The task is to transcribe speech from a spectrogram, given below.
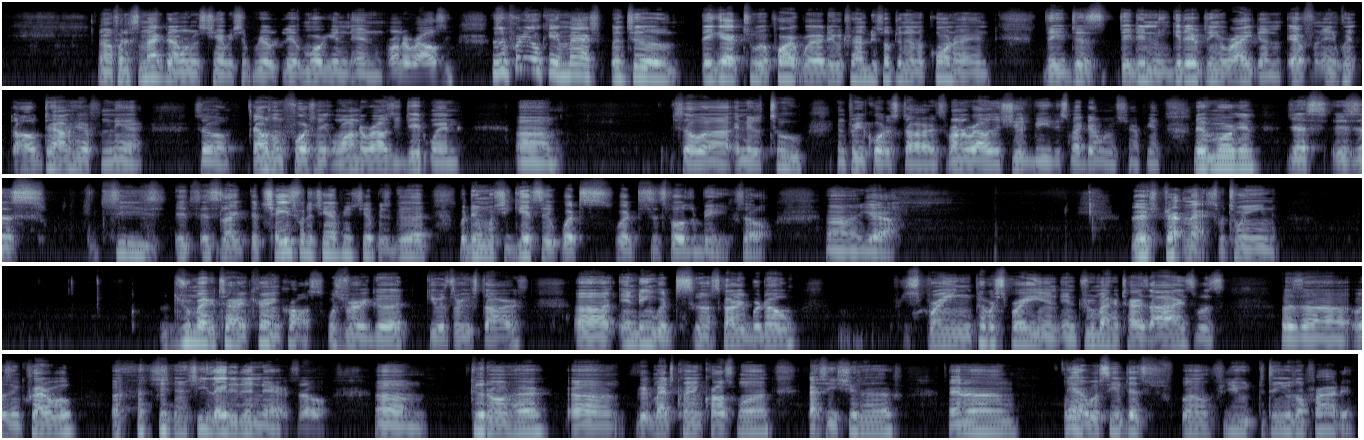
Uh, for the SmackDown Women's Championship, Liv Morgan and Ronda Rousey. It was a pretty okay match until they got to a part where they were trying to do something in the corner and they just they didn't get everything right and everything went all downhill from there. So that was unfortunate. Ronda Rousey did win. Um, so uh, and there's two and three quarter stars. Ronda Rousey should be the SmackDown Women's Champion. Liv Morgan just is just she's it's it's like the chase for the championship is good, but then when she gets it, what's what's it supposed to be? So, uh, yeah. The strap match between Drew McIntyre and Karrion Kross was very good. Give it three stars. Uh, ending with uh, Scarlett Bordeaux spraying pepper spray in, in Drew McIntyre's eyes was was uh was incredible. she, she laid it in there, so um good on her. Uh, good match. Karrion Kross won as he should have, and um yeah, we'll see if this uh, feud continues on Friday.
